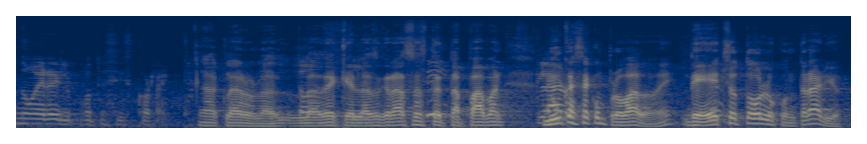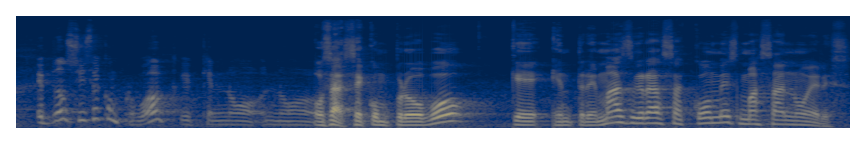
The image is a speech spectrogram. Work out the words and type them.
no era la hipótesis correcta. Ah, claro, la, de que las grasas te tapaban. Nunca se ha comprobado, ¿eh? De hecho, todo lo contrario. Eh, no, sí se comprobó que, no, no, O sea, se comprobó que entre más grasa comes, más sano eres.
